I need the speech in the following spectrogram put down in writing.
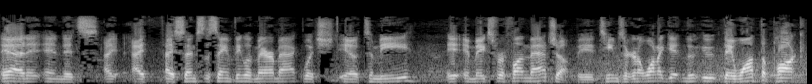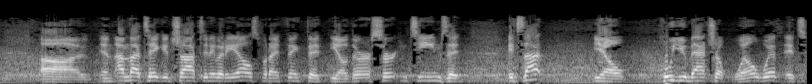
Yeah, and, it, and it's I, I, I sense the same thing with Merrimack, which you know to me it, it makes for a fun matchup. It, teams are going to want to get the, they want the puck. Uh, and I'm not taking shots at anybody else, but I think that you know there are certain teams that it's not you know who you match up well with. It's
